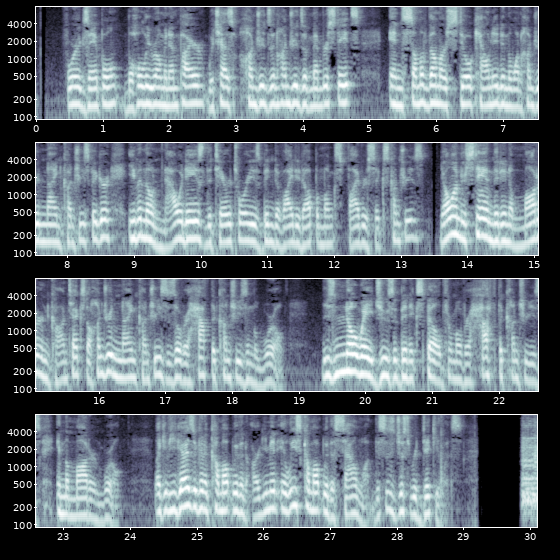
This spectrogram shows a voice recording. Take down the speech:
For example, the Holy Roman Empire, which has hundreds and hundreds of member states, and some of them are still counted in the 109 countries figure, even though nowadays the territory has been divided up amongst five or six countries. Y'all understand that in a modern context, 109 countries is over half the countries in the world. There's no way Jews have been expelled from over half the countries in the modern world. Like, if you guys are going to come up with an argument, at least come up with a sound one. This is just ridiculous.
